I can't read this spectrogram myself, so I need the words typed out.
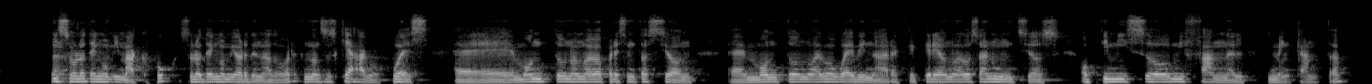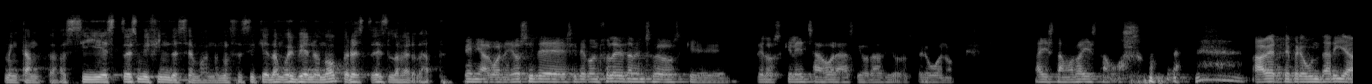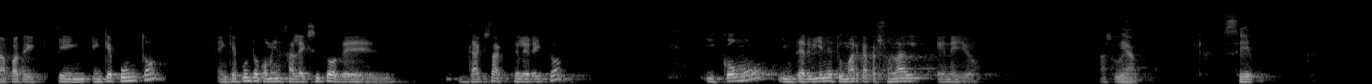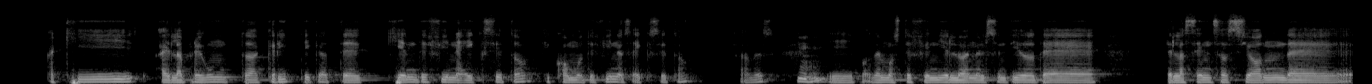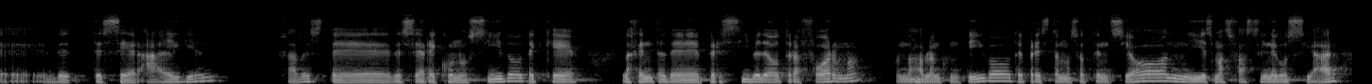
y solo tengo mi MacBook, solo tengo mi ordenador. Entonces, ¿qué hago? Pues eh, monto una nueva presentación, eh, monto nuevo webinar, que creo nuevos anuncios, optimizo mi funnel y me encanta, me encanta. Así, esto es mi fin de semana. No sé si queda muy bien o no, pero esta es la verdad. Genial. Bueno, yo si te, si consuelo, yo también soy de los, que, le echa horas y horas y horas, pero bueno. Ahí estamos, ahí estamos. A ver, te preguntaría, Patrick, ¿en, ¿en, qué punto, en qué punto comienza el éxito de DAX Accelerator y cómo interviene tu marca personal en ello? Sí. Aquí hay la pregunta crítica de quién define éxito y cómo defines éxito, ¿sabes? Y podemos definirlo en el sentido de, la sensación de, ser alguien, ¿sabes? De, ser reconocido, de que la gente te percibe de otra forma cuando hablan contigo, te presta más atención y es más fácil negociar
